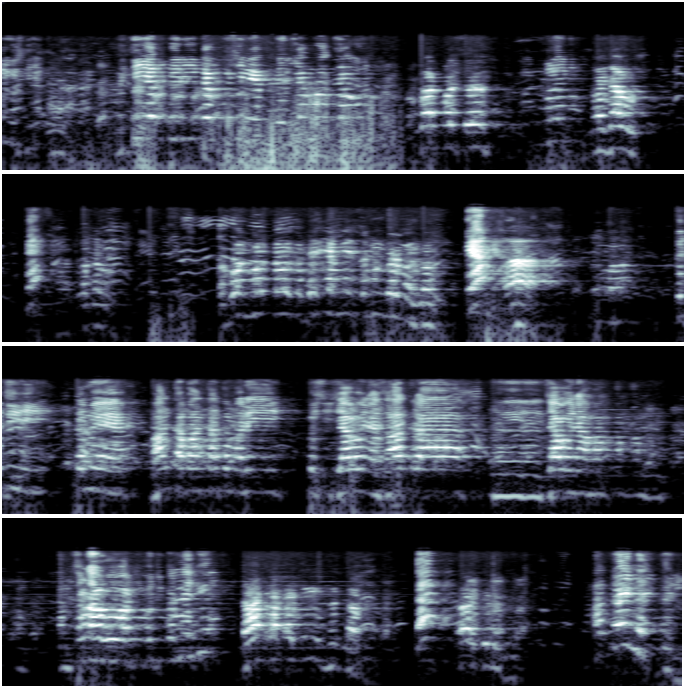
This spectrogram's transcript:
બીજી એક પેઢી કે પૂછીને એક દરિયામાં જ ભગવાન મળશે મળે છે. હે? હા, તો જવું છે. ભગવાન મળતા હોય તો દરિયામાં સમુદ્રમાં જવું હા બધી તમે માનતા માનતા તમારી પછી જાઓ જાત્રા અ, આમ ચડાવો બધું કરી નાખ્યું જાત્રા કાંઈ કર્યું નથી આપણે. હે? કાંઈ કર્યું જ નથી.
